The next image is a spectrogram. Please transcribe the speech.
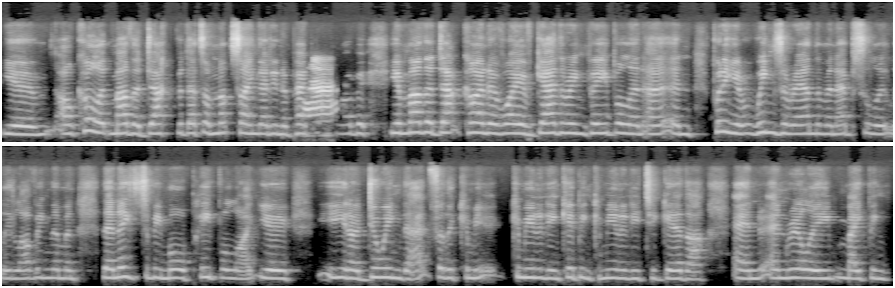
your. I'll call it mother duck, but that's I'm not saying that in a patriarchal way. But your mother duck kind of way of gathering people and uh, and putting your wings around them and absolutely loving them. And there needs to be more people like you. You know, doing that for the commu- community and keeping community together and and really making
